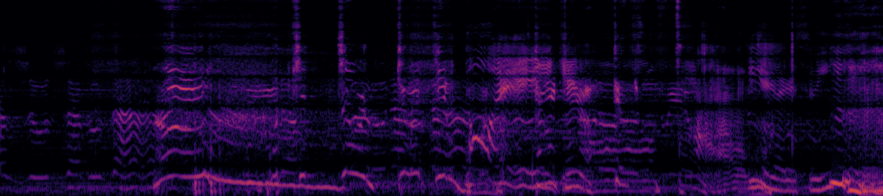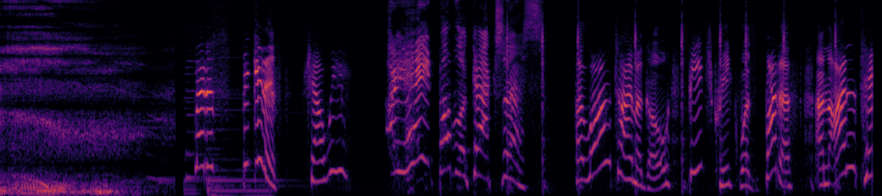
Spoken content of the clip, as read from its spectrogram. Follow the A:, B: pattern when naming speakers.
A: What you doing? Give it to your boy. Give it
B: to your Here. Let us begin it, shall we?
C: I hate public access.
B: A long time ago, Peach Creek was but an un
